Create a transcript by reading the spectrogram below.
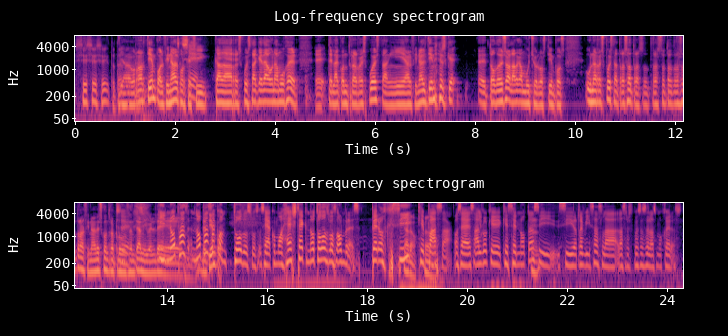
Sí, sí, sí, totalmente. Y ahorrar tiempo al final, porque si cada respuesta que da una mujer eh, te la contrarrespuestan y al final tienes que. Eh, todo eso alarga mucho los tiempos. Una respuesta tras otra, tras otra, tras otra, al final es contraproducente a nivel de. Y no, no pasa con todos los. O sea, como hashtag, no todos los hombres. Pero sí que pasa. O sea, es algo que, se nota mm. si, si revisas las respuestas de las mujeres.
